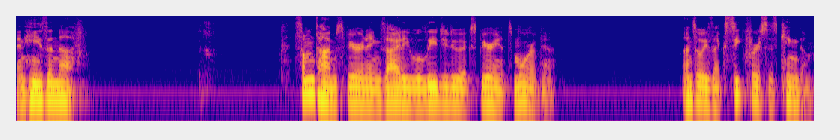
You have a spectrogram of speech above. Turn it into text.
and he's enough. Sometimes fear and anxiety will lead you to experience more of him. And so he's like, seek first his kingdom.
